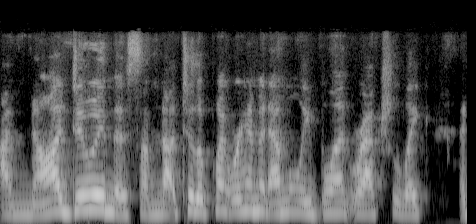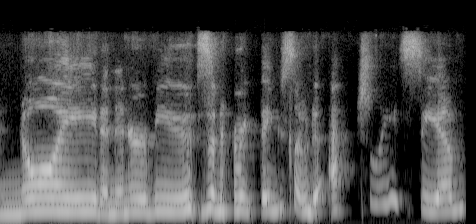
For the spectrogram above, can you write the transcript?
I'm not doing this. I'm not to the point where him and Emily Blunt were actually like, annoyed and interviews and everything. So to actually see him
